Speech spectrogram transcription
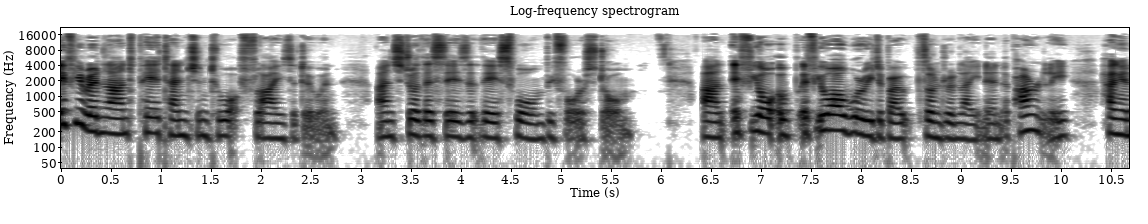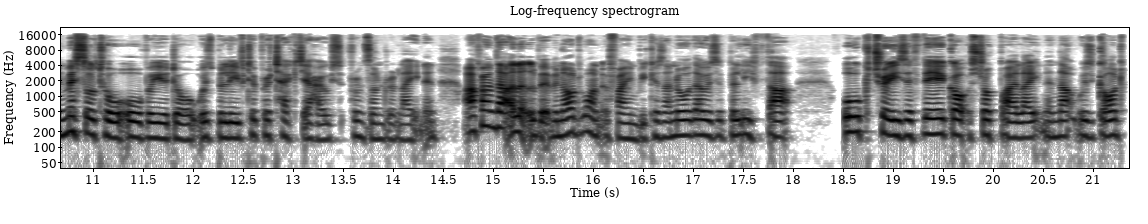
If you're inland, pay attention to what flies are doing, and Struthers says that they swarm before a storm. And if you're if you are worried about thunder and lightning, apparently hanging mistletoe over your door was believed to protect your house from thunder and lightning. I found that a little bit of an odd one to find because I know there was a belief that oak trees, if they got struck by lightning, that was God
